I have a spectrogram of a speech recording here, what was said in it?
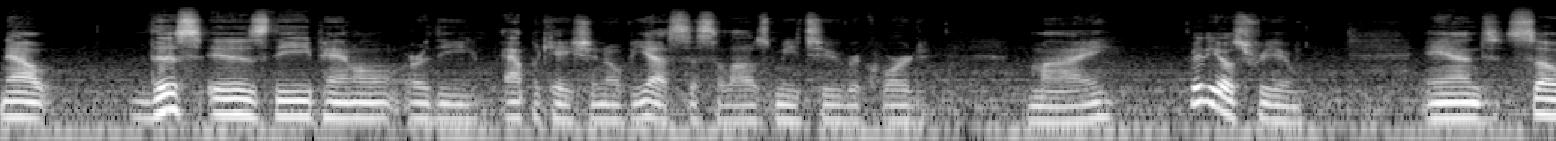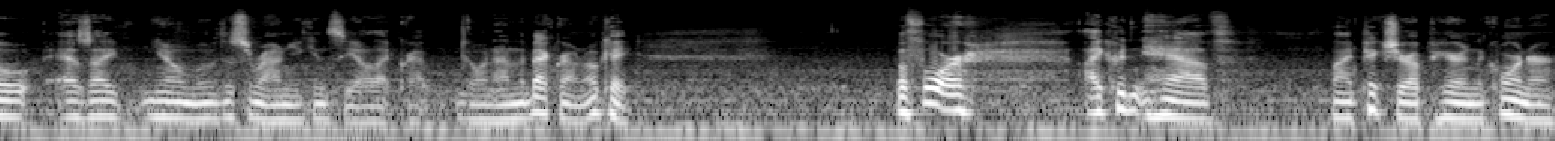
Now, this is the panel or the application OBS. This allows me to record my videos for you. And so as I, you know, move this around, you can see all that crap going on in the background. Okay. Before, I couldn't have my picture up here in the corner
